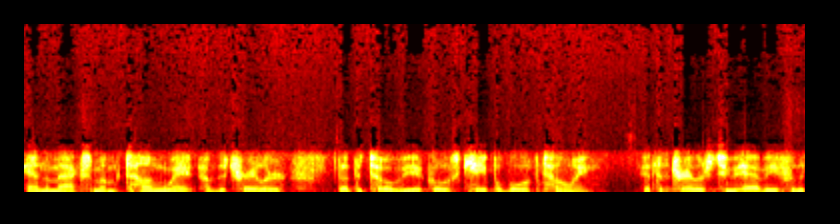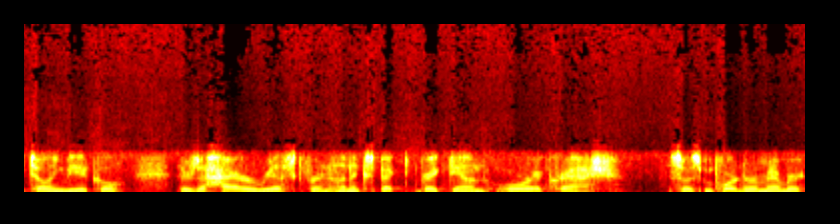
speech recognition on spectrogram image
and the maximum tongue weight of the trailer that the tow vehicle is capable of towing. If the trailer is too heavy for the towing vehicle, there's a higher risk for an unexpected breakdown or a crash. So it's important to remember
